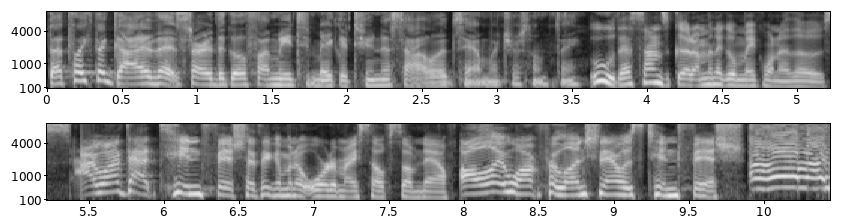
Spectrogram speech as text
That's like the guy that started the GoFundMe to make a tuna salad sandwich or something. Ooh, that sounds good. I'm gonna go make one of those. I want that tin fish. I think I'm gonna order myself some now. All I want for lunch now is tin fish. All I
